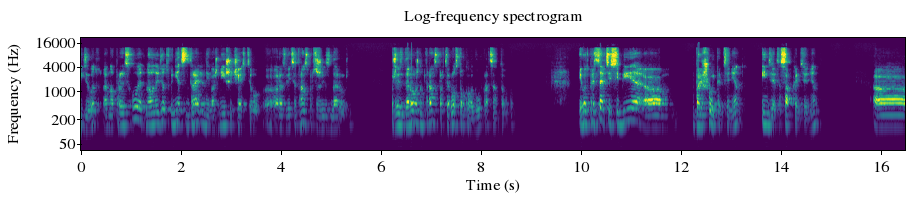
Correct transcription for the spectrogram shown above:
идет, оно происходит, но он идет вне центральной важнейшей части э, развития транспорта железнодорожного. В железнодорожном транспорте рост около 2% в год. И вот представьте себе э, большой континент, Индия это сабконтинент, э,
